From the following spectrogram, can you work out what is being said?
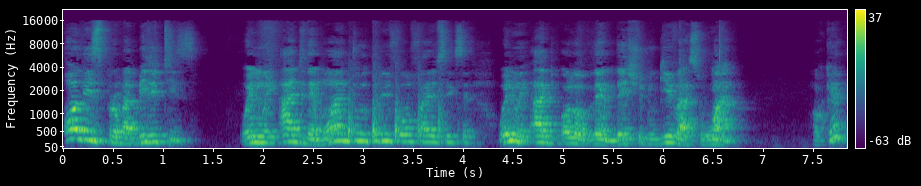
all these probabilities, when we add them, 1, 2, 3, 4, 5, 6, 7, when we add all of them, they should give us 1. Okay?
